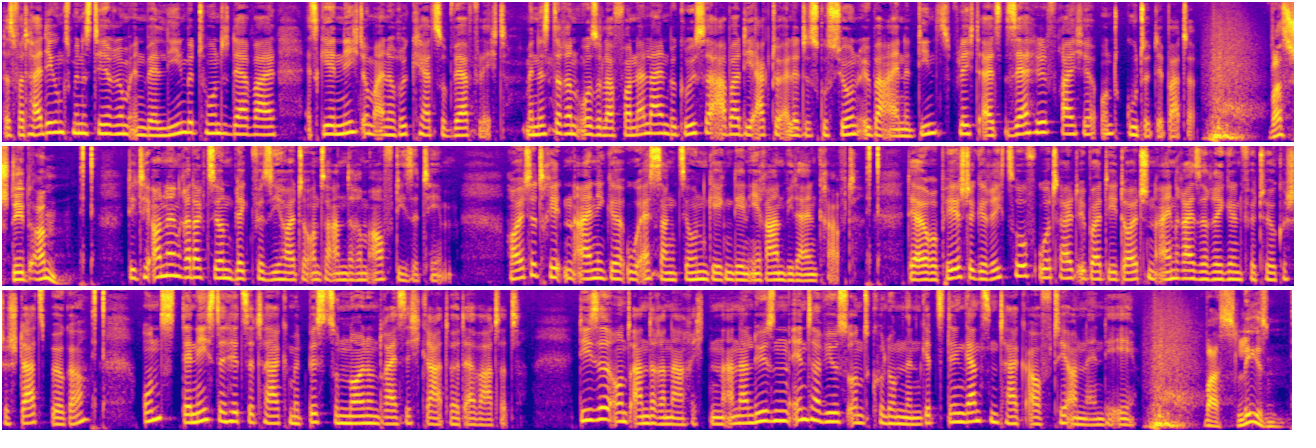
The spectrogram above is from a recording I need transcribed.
Das Verteidigungsministerium in Berlin betonte derweil, es gehe nicht um eine Rückkehr zur Wehrpflicht. Ministerin Ursula von der Leyen begrüße aber die aktuelle Diskussion über eine Dienstpflicht als sehr hilfreiche und gute Debatte. Was steht an? Die T-Online-Redaktion blickt für Sie heute unter anderem auf diese Themen. Heute treten einige US-Sanktionen gegen den Iran wieder in Kraft. Der Europäische Gerichtshof urteilt über die deutschen Einreiseregeln für türkische Staatsbürger und der nächste Hitzetag mit bis zu 39 Grad wird erwartet. Diese und andere Nachrichten, Analysen, Interviews und Kolumnen gibt's den ganzen Tag auf t-online.de. Was lesen?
